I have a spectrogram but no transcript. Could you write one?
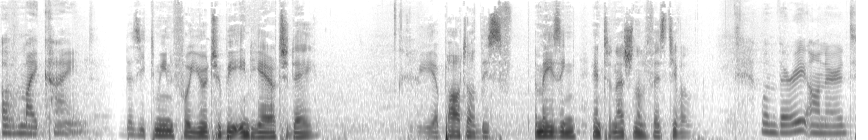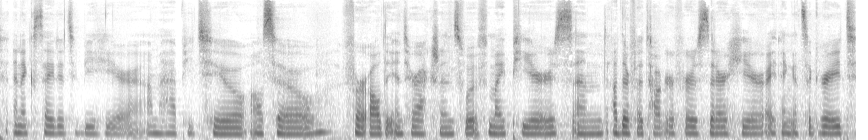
of my kind. What does it mean for you to be in Hyères today? To be a part of this amazing international festival? Well, I'm very honored and excited to be here. I'm happy to also for all the interactions with my peers and other photographers that are here. I think it's a great,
